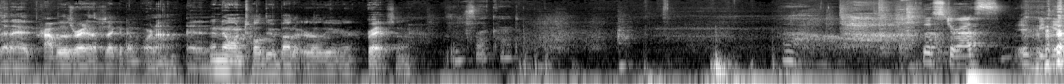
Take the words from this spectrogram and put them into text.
then I probably was right on the second time, or not. And, And no one told you about it earlier. Right. So. What's that card? The stress. It begins.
